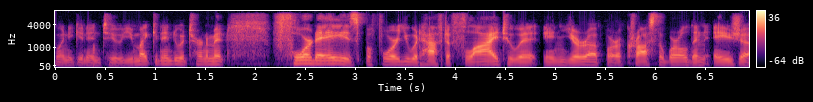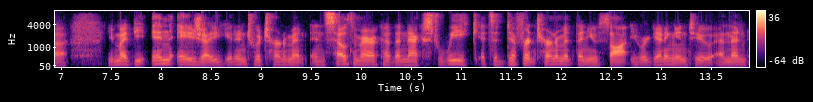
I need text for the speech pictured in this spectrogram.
going to get into? You might get into a tournament four days before you would have to fly to it in Europe or across the world in Asia. You might be in Asia. You get into a tournament in South America the next week. It's a different tournament than you thought you were getting into, and then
